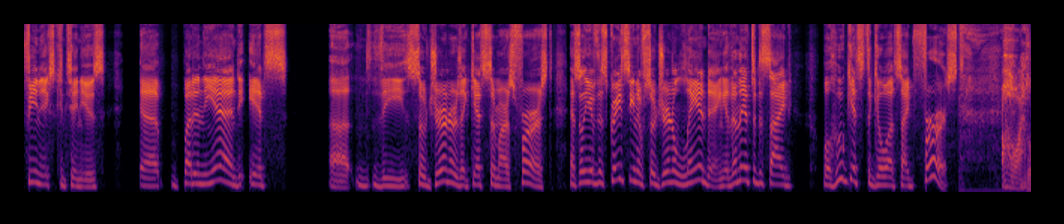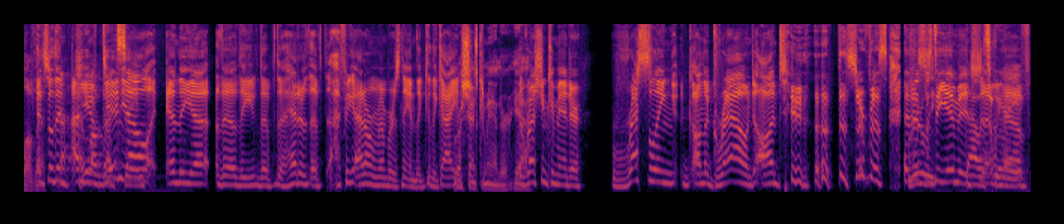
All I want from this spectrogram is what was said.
Phoenix continues. Uh, but in the end, it's uh, the Sojourner that gets to Mars first. And so you have this great scene of Sojourner landing, and then they have to decide, well, who gets to go outside first? oh, I love that. And so then I you have Danielle and the, uh, the the the the head of the I forget I don't remember his name the the guy in Russian's commander. Yeah. the Russian commander wrestling on the ground onto the surface, and this is the image that that, we have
